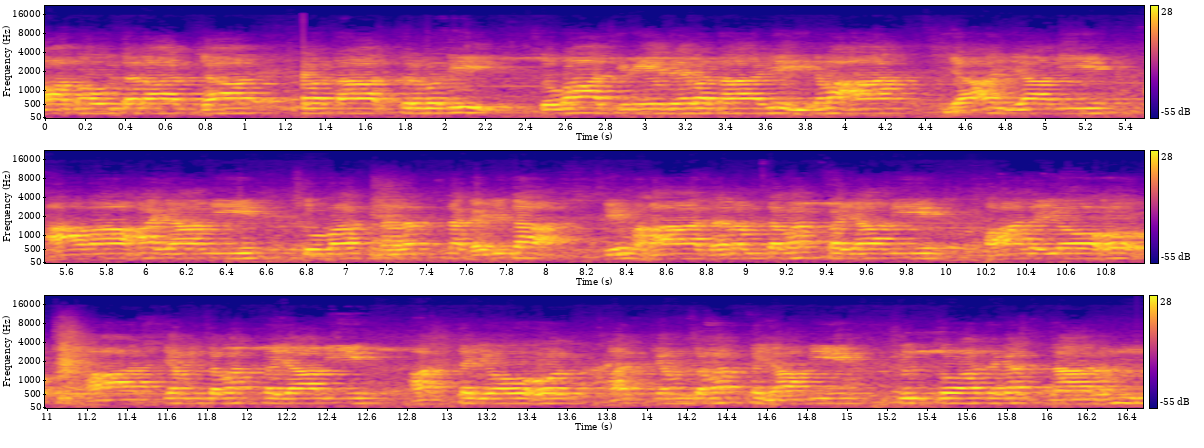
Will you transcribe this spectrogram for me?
वामौ ददाभ्या देवतास्त्रुवती, सुवासिनी देवतायै नमः यायामि आवाहयामि सुवर्णरत्नघटिता सिंहासनं समर्पयामि पादयोः हास्यं समर्पयामि हस्तयोः हस्यं समर्पयामि शुद्धोदकस्नानम्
